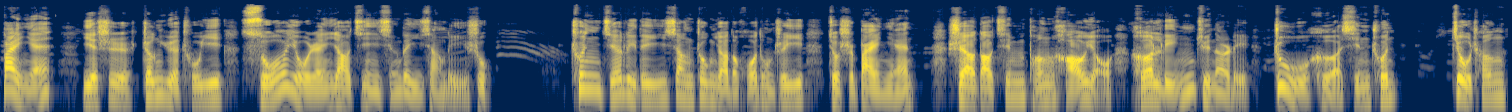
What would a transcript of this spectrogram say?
拜年也是正月初一所有人要进行的一项礼数。春节里的一项重要的活动之一就是拜年，是要到亲朋好友和邻居那里祝贺新春，就称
